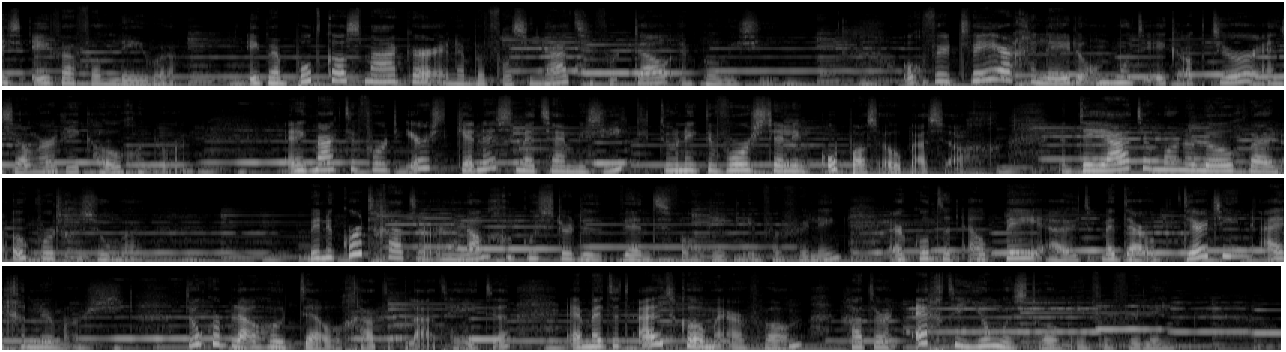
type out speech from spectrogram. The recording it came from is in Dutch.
is Eva van Leeuwen. Ik ben podcastmaker en heb een fascinatie voor taal en poëzie. Ongeveer twee jaar geleden ontmoette ik acteur en zanger Rick Hogendoorn. En ik maakte voor het eerst kennis met zijn muziek toen ik de voorstelling Oppas Opa zag. Een theatermonoloog waarin ook wordt gezongen. Binnenkort gaat er een lang gekoesterde wens van Rick in vervulling. Er komt een LP uit met daarop 13 eigen nummers. Donkerblauw Hotel gaat de plaat heten. En met het uitkomen ervan gaat er een echte jongenstroom in vervulling.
